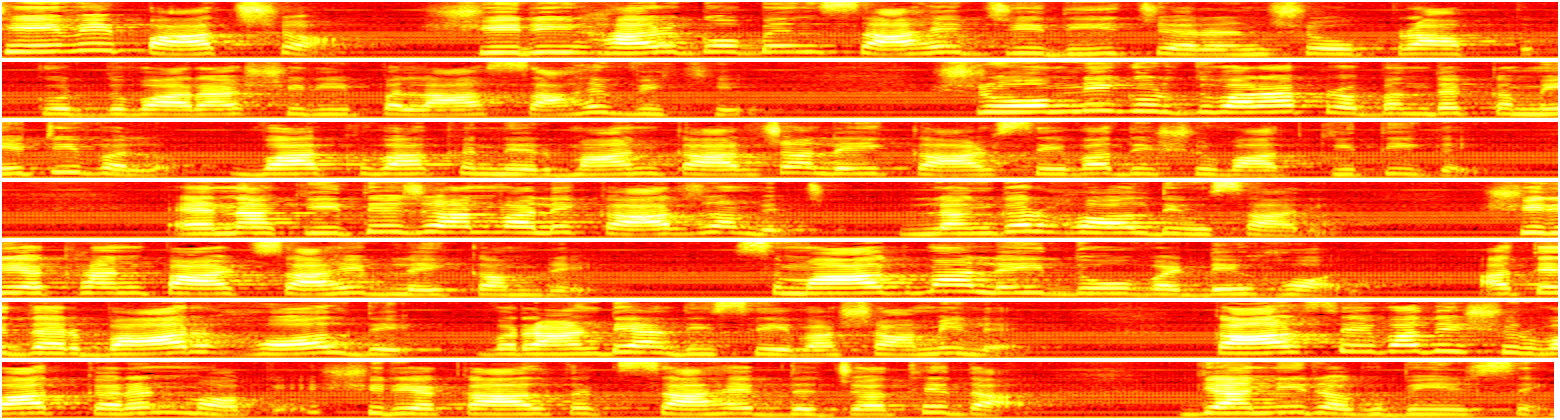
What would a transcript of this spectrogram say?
ਛੇਵੇਂ ਪਾਤਸ਼ਾਹ ਸ੍ਰੀ ਹਰਗੋਬਿੰਦ ਸਾਹਿਬ ਜੀ ਦੀ ਚਰਨ ਛੋਹ ਪ੍ਰਾਪਤ ਗੁਰਦੁਆਰਾ ਸ੍ਰੀ ਪਲਾ ਸਾਹਿਬ ਵਿਖੇ ਸ਼੍ਰੋਮਣੀ ਗੁਰਦੁਆਰਾ ਪ੍ਰਬੰਧਕ ਕਮੇਟੀ ਵੱਲੋਂ ਵੱਖ-ਵੱਖ ਨਿਰਮਾਣ ਕਾਰਜਾਂ ਲਈ ਕਾਰ ਸੇਵਾ ਦੀ ਸ਼ੁਰੂਆਤ ਕੀਤੀ ਗਈ। ਇਹਨਾਂ ਕੀਤੇ ਜਾਣ ਵਾਲੇ ਕਾਰਜਾਂ ਵਿੱਚ ਲੰਗਰ ਹਾਲ ਦੀ ਉਸਾਰੀ, ਸ੍ਰੀ ਅਖੰਡ ਪਾਠ ਸਾਹਿਬ ਲਈ ਕਮਰੇ, ਸਮਾਗਮਾਂ ਲਈ ਦੋ ਵੱਡੇ ਹਾਲ ਅਤੇ ਦਰਬਾਰ ਹਾਲ ਦੇ ਵਰਾਂਡਿਆਂ ਦੀ ਸੇਵਾ ਸ਼ਾਮਿਲ ਹੈ। ਕਾਰ ਸੇਵਾ ਦੀ ਸ਼ੁਰੂਆਤ ਕਰਨ ਮੌਕੇ ਸ੍ਰੀ ਅਕਾਲ ਤਖਤ ਸਾਹਿਬ ਦੇ ਜਥੇਦਾਰ ਗਿਆਨੀ ਰਘੁਬੀਰ ਸਿੰਘ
